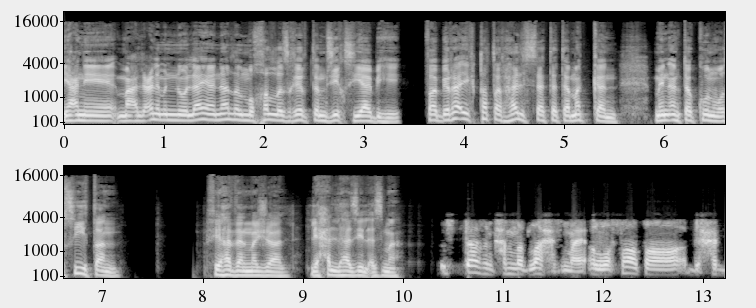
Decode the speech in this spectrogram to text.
يعني مع العلم أنه لا ينال المخلص غير تمزيق ثيابه، فبرايك قطر هل ستتمكن من أن تكون وسيطا في هذا المجال لحل هذه الأزمة؟ أستاذ محمد لاحظ معي الوساطة بحد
